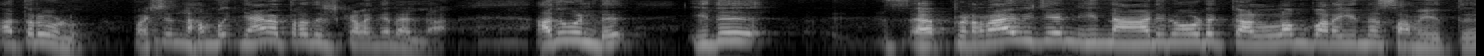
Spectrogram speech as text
അത്രേ ഉള്ളൂ. പക്ഷെ നമ്മ ഞാൻ അത്ര നിഷ്കളങ്കനല്ല. അതുകൊണ്ട് ഇത് പിണറായി വിജയൻ ഈ നാടിനോട് കള്ളം പറയുന്ന സമയത്ത്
